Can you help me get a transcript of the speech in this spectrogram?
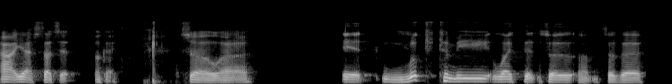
Ah, yes, that's it. Okay. So uh, it looked to me like that. So, um, so the,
